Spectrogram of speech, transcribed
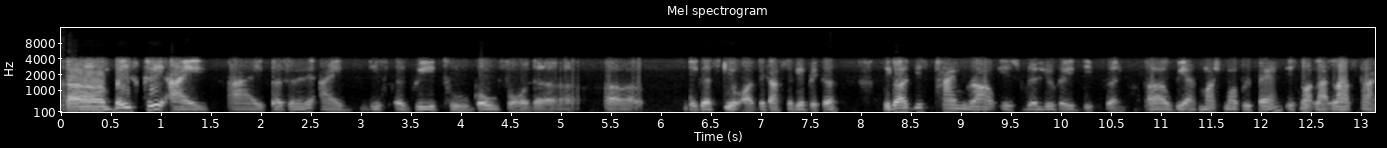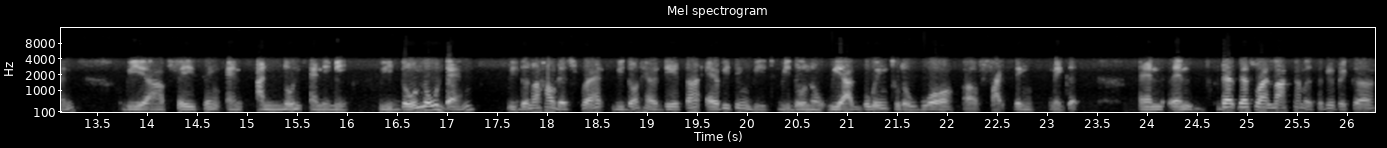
Uh, basically, I I personally I disagree to go for the uh, bigger scale or bigger circuit breaker because this time round is really very different. Uh, we are much more prepared. It's not like last time. We are facing an unknown enemy. We don't know them. We don't know how they spread. We don't have data. Everything we, we don't know. We are going to the war uh, fighting naked. And and that, that's why last time the circuit breaker,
